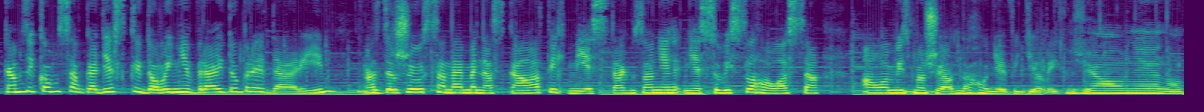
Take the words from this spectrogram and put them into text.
Kamzikom sa v Gaderskej doline vraj dobre darí a zdržujú sa najmä na skalnatých miestach v zóne nesúvislého lesa, ale my sme žiadneho nevideli. Žiaľ nie, no.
